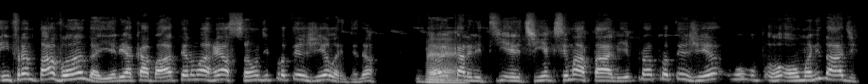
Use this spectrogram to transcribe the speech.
enfrentar a Wanda e ele ia acabar tendo uma reação de protegê-la, entendeu? Então, é. cara, ele tinha, ele tinha que se matar ali para proteger o, a humanidade,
